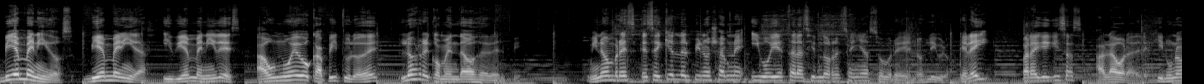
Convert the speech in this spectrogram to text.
Bienvenidos, bienvenidas y bienvenides a un nuevo capítulo de Los Recomendados de Delphi. Mi nombre es Ezequiel del Pino Yamne y voy a estar haciendo reseñas sobre los libros que leí para que quizás a la hora de elegir uno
